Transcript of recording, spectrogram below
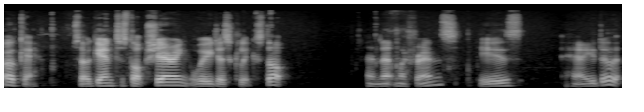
Okay, so again, to stop sharing, we just click stop. And that, my friends, is how you do it.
